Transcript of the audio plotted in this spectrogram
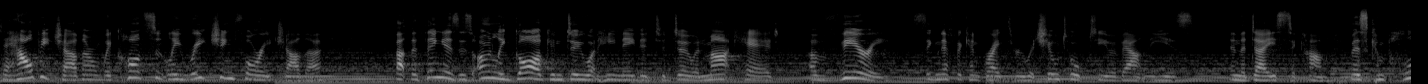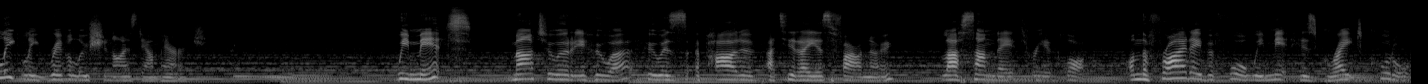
to help each other, and we're constantly reaching for each other. But the thing is, is only God can do what He needed to do. And Mark had a very significant breakthrough, which he'll talk to you about in the years in the days to come, but has completely revolutionized our marriage. We met Matua Rehua, who is a part of Atireia's whānau, last Sunday at 3 o'clock. On the Friday before, we met his great koro,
